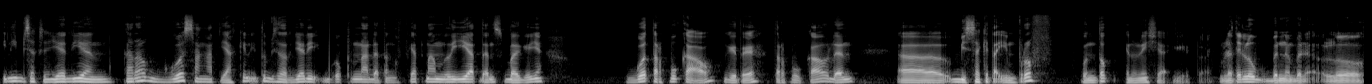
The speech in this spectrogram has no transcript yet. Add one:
ini bisa kejadian. Karena gue sangat yakin itu bisa terjadi. Gue pernah datang ke Vietnam lihat dan sebagainya. Gue terpukau gitu ya terpukau dan eh, bisa kita improve untuk Indonesia gitu. Berarti lu bener-bener lu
